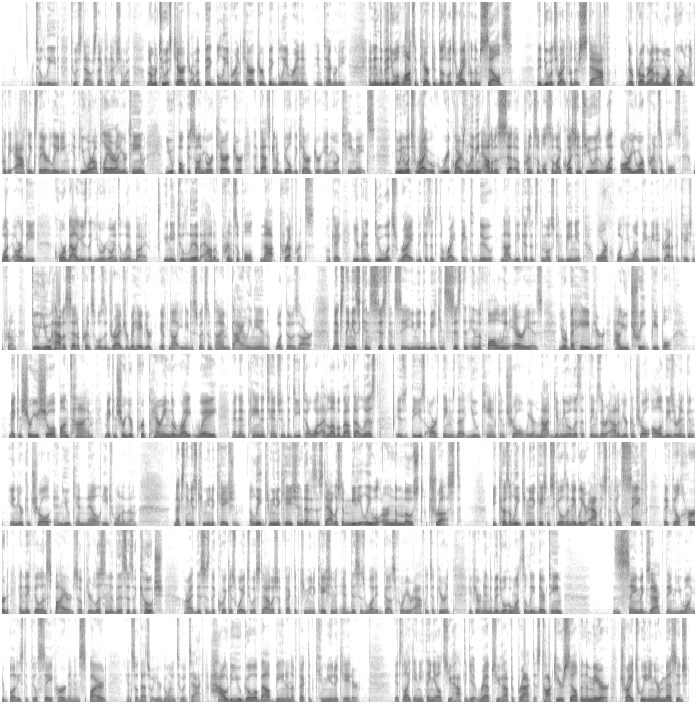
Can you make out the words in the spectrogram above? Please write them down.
to lead to establish that connection with. Number two is character. I'm a big believer in character, big believer in, in integrity. An individual with lots of character does what's right for themselves they do what's right for their staff, their program, and more importantly, for the athletes they are leading. If you are a player on your team, you focus on your character, and that's going to build the character in your teammates. Doing what's right requires living out of a set of principles. So, my question to you is what are your principles? What are the core values that you are going to live by? You need to live out of principle, not preference. Okay? You're going to do what's right because it's the right thing to do, not because it's the most convenient or what you want the immediate gratification from. Do you have a set of principles that drives your behavior? If not, you need to spend some time dialing in what those are. Next thing is consistency. You need to be consistent in the following areas your behavior, how you treat people, making sure you show up on time, making sure you're preparing the right way, and then paying attention to detail. What I love about that list is these are things that you can control. We are not giving you a list of things that are out of your control. All of these are in, con- in your control, and you can nail each one of them. Next thing is communication. Elite communication that is established immediately will earn the most trust. Because elite communication skills enable your athletes to feel safe, they feel heard, and they feel inspired. So if you're listening to this as a coach, all right, this is the quickest way to establish effective communication, and this is what it does for your athletes. If you're a, if you're an individual who wants to lead their team, same exact thing. You want your buddies to feel safe, heard, and inspired, and so that's what you're going to attack. How do you go about being an effective communicator? It's like anything else. You have to get reps, you have to practice. Talk to yourself in the mirror. Try tweeting your message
